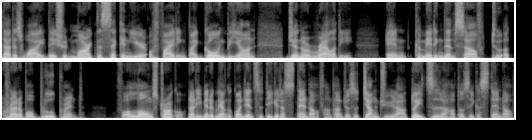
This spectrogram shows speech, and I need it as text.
That is why they should mark the second year of fighting by going beyond generality And committing themselves to a credible blueprint for a long struggle。那里面的两个关键词，第一个叫 standoff，当然就是僵局啦、对峙啦，哈，都是一个 standoff。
